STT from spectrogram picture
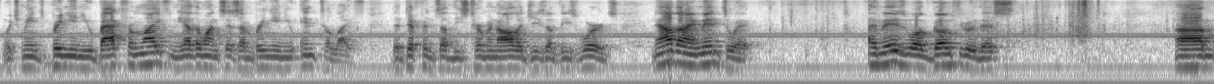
which means bringing you back from life and the other one says i'm bringing you into life. The difference of these terminologies of these words. Now that i'm into it i may as well go through this. Um,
